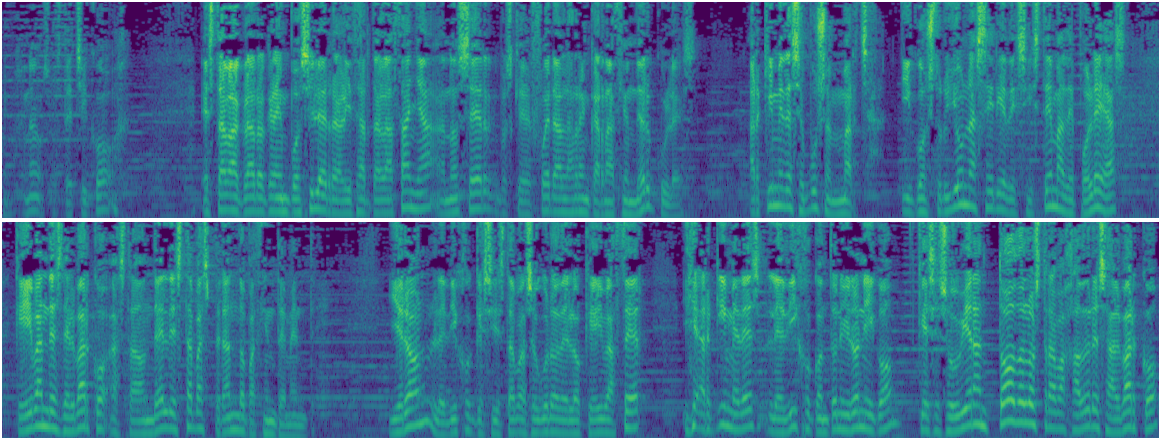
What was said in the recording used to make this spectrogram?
imaginaos, este chico estaba claro que era imposible realizar tal hazaña a no ser pues, que fuera la reencarnación de Hércules. Arquímedes se puso en marcha y construyó una serie de sistemas de poleas que iban desde el barco hasta donde él estaba esperando pacientemente. Y Herón le dijo que si estaba seguro de lo que iba a hacer y Arquímedes le dijo con tono irónico que se subieran todos los trabajadores al barco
